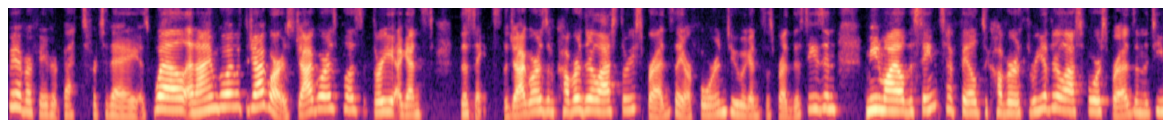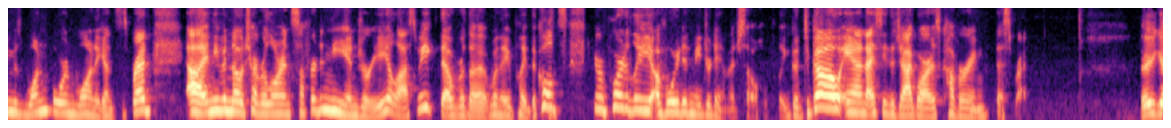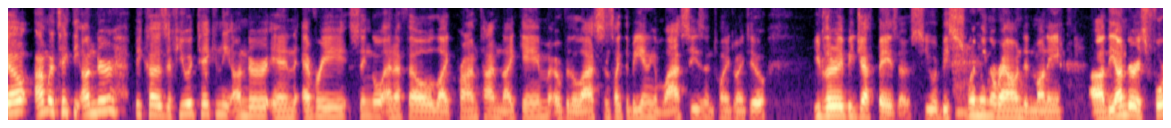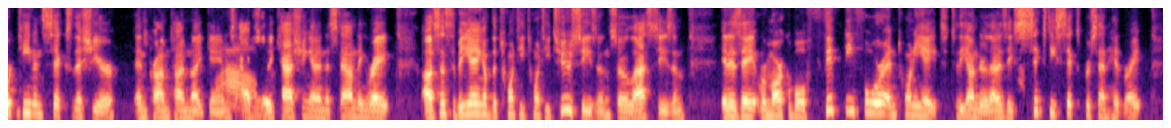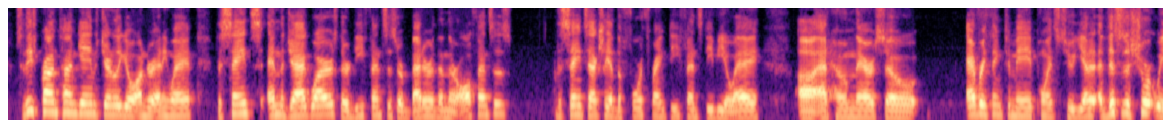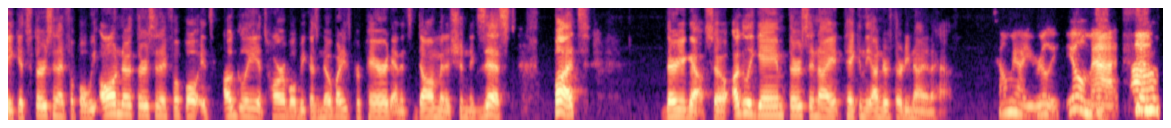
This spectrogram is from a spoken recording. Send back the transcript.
we have our favorite bets for today as well. And I'm going with the Jaguars. Jaguars plus three against the Saints. The Jaguars have covered their last three spreads. They are four and two against the spread this season. Meanwhile, the Saints have failed to cover three of their last four spreads, and the team is one, four, and one against the spread. Uh, and even though Trevor Lawrence suffered a knee injury last week over the when they played the Colts, he reportedly avoided major damage. So hopefully good to go. And I see the Jaguars covering this spread. There you go. I'm going to take the under because if you had taken the under in every single NFL like primetime night game over the last since like the beginning of last season, 2022, you'd literally be Jeff Bezos. You would be swimming around in money. Uh, the under is 14 and six this year in primetime night games, wow. absolutely cashing at an astounding rate. Uh, since the beginning of the 2022 season, so last season, it is a remarkable 54 and 28 to the under. That is a 66% hit rate. So these primetime games generally go under anyway. The Saints and the Jaguars, their defenses are better than their offenses. The Saints actually have the fourth ranked defense DVOA uh, at home there. So everything to me points to yet this is a short week. It's Thursday night football. We all know Thursday night football. It's ugly, it's horrible because nobody's prepared and it's dumb and it shouldn't exist. But there you go. So ugly game Thursday night, taking the under 39 and a half. Tell me how you really feel, Matt. Um,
